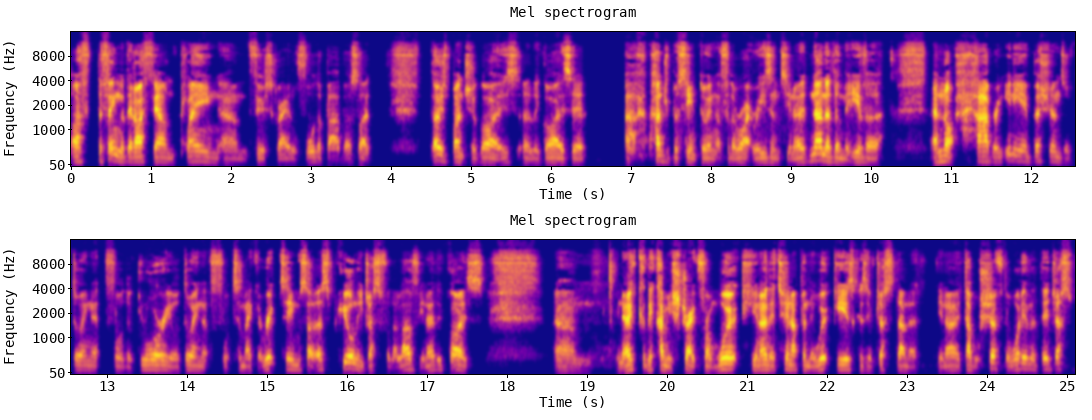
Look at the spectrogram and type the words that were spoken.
I, the thing that I found playing um, first grade or for the Barbers, like those bunch of guys are the guys that are 100% doing it for the right reasons. You know, none of them are ever are not harboring any ambitions of doing it for the glory or doing it for to make a rep team. So it's purely just for the love. You know, the guys. Um, you know, they're coming straight from work. You know, they turn up in their work gears because they've just done a you know double shift or whatever. They just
